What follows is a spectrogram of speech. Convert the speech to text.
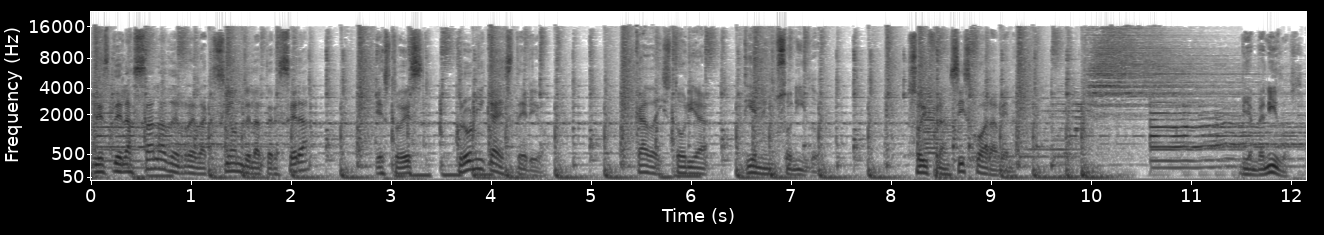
Desde la sala de redacción de La Tercera, esto es Crónica Estéreo. Cada historia tiene un sonido. Soy Francisco Aravena. Bienvenidos.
